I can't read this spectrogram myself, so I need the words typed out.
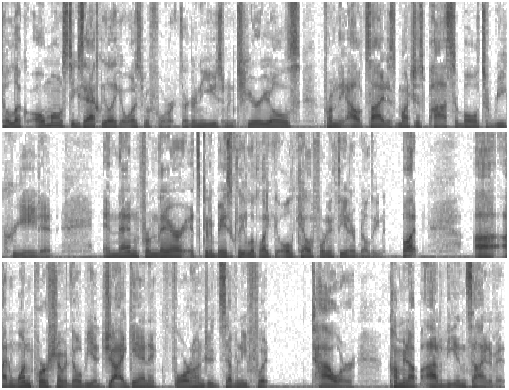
to look almost exactly like it was before. They're going to use materials from the outside as much as possible to recreate it. And then from there, it's going to basically look like the old California Theater building. But uh, on one portion of it, there will be a gigantic 470 foot tower coming up out of the inside of it.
